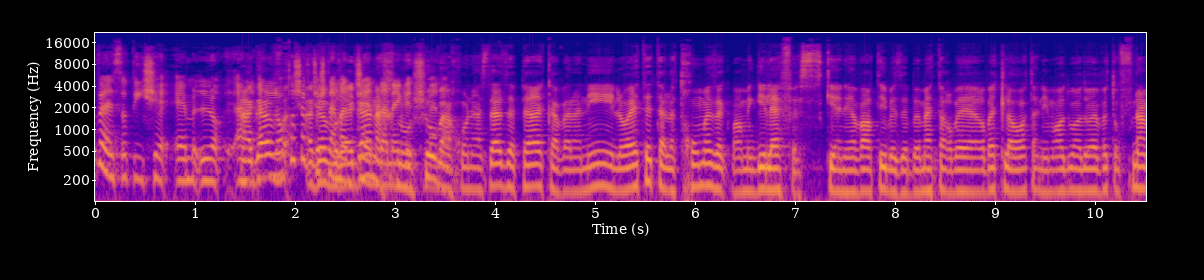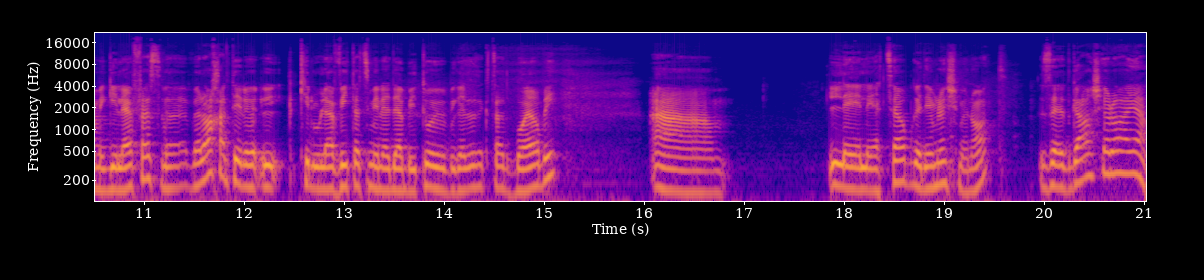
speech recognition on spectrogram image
מבאס אותי שהם לא, אגב, אני לא חושבת שיש אגב, להם רגע, אג'נדה אנחנו, נגד שוב, ממנו. אנחנו נעשה על זה פרק, אבל אני לוהטת על התחום הזה כבר מגיל אפס, כי אני עברתי בזה באמת הרבה, הרבה תלאות, אני מאוד מאוד אוהבת אופנה מגיל אפס, ו- ולא יכלתי ל- כאילו להביא את עצמי לידי ביטוי, ובגלל זה זה קצת בוער בי. ה- ל- לייצר בגדים לשמנות, זה אתגר שלא היה.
